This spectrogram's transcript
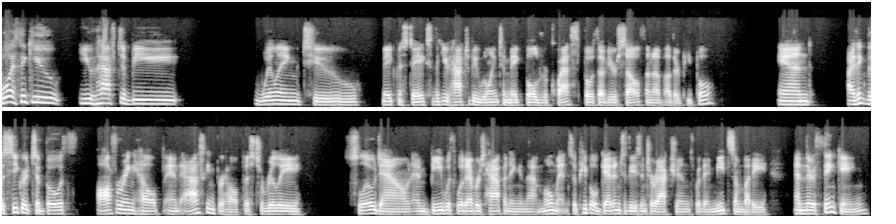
Well, I think you you have to be willing to make mistakes. I think you have to be willing to make bold requests, both of yourself and of other people. And I think the secret to both offering help and asking for help is to really slow down and be with whatever's happening in that moment. So people get into these interactions where they meet somebody and they're thinking,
